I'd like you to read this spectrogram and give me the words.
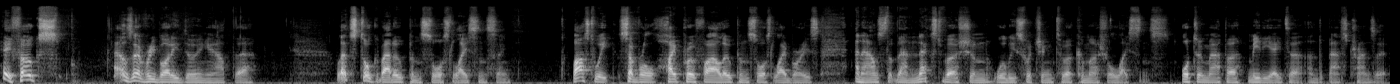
Hey folks, how's everybody doing out there? Let's talk about open source licensing. Last week, several high profile open source libraries announced that their next version will be switching to a commercial license AutoMapper, MediatR, and MassTransit.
